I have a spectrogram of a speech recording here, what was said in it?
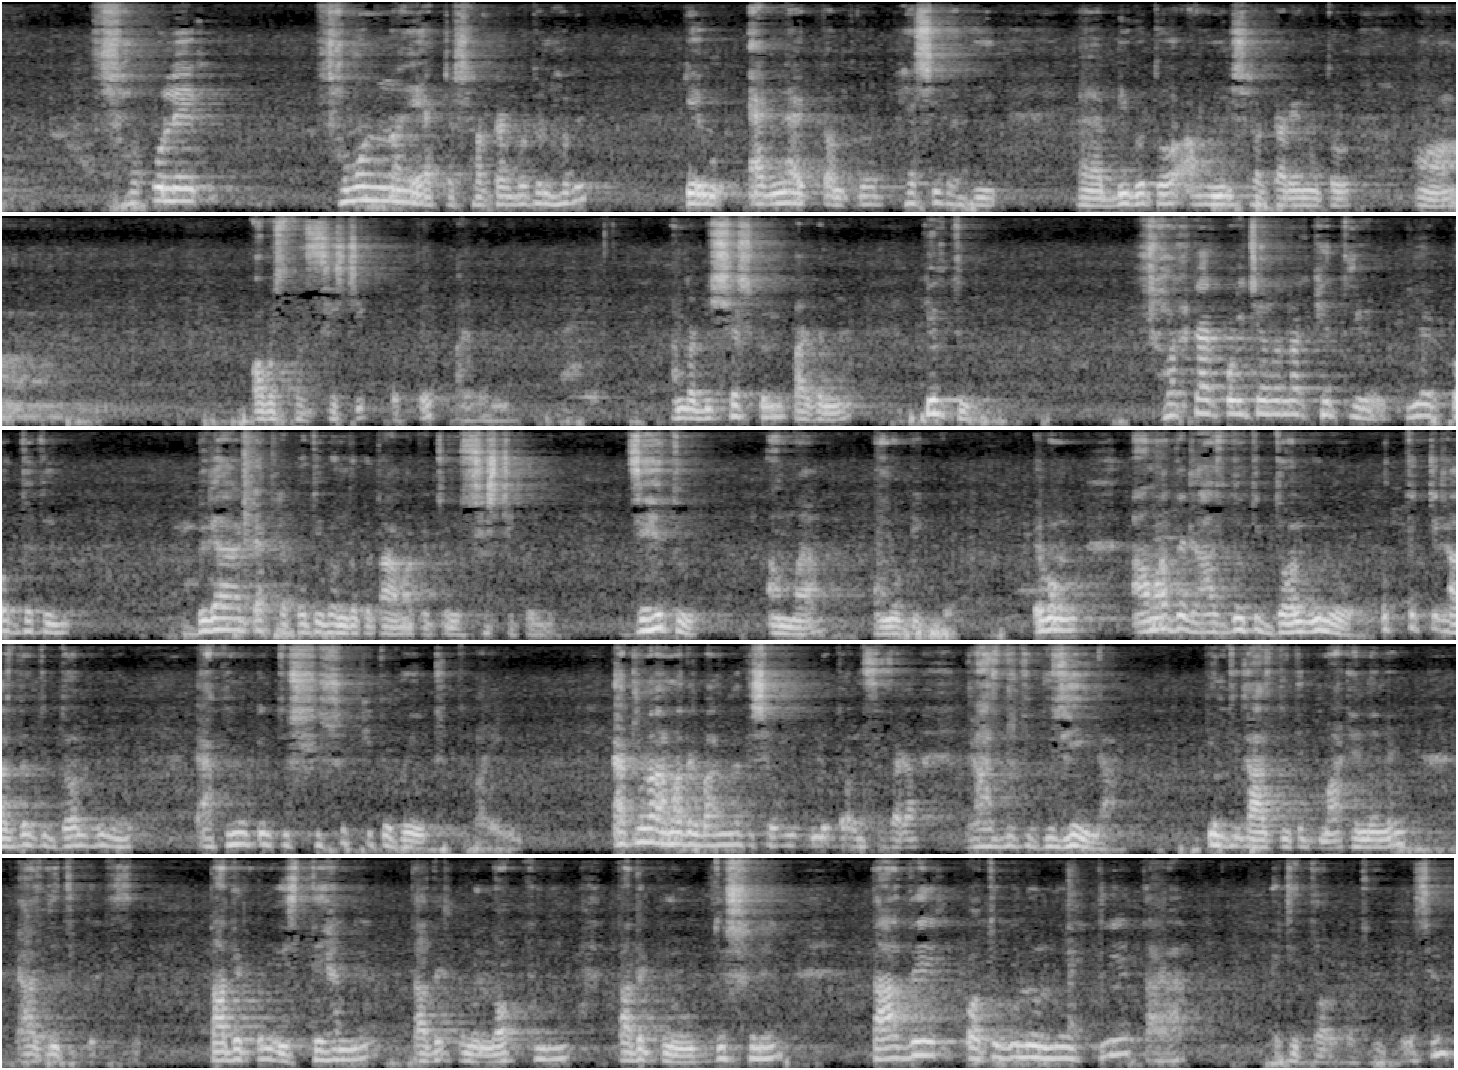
সকলের সমন্বয়ে একটা সরকার গঠন হবে। কেউ একনায়কতন্ত্র ফ্যাসিবাদী বিগত আওয়ামী সরকারের মতো আহ, অবস্থার সৃষ্টি করতে পারবেন না। আমরা বিশ্বাস করি পারবেন না। কিন্তু সরকার পরিচালনার ক্ষেত্রেও পিয়ার পদ্ধতি বিরাট একটা প্রতিবন্ধকতা আমাদের জন্য সৃষ্টি করবে যেহেতু আমরা অনভিজ্ঞ এবং আমাদের রাজনৈতিক দলগুলো প্রত্যেকটি রাজনৈতিক দলগুলো এখনও কিন্তু সুশিক্ষিত হয়ে উঠতে পারেনি। এখনও আমাদের বাংলাদেশে অনেকগুলো দল আছে যারা রাজনীতি বুঝেই না। কিন্তু রাজনীতির মাঠে নেমে রাজনীতি করতেছে। তাদের কোনো ইস্তেহার নেই, তাদের কোনো লক্ষ্য নেই, তাদের কোনো উদ্দেশ্য নেই। তাদের কতগুলো লোক নিয়ে তারা এটি দল গঠন করেছেন,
